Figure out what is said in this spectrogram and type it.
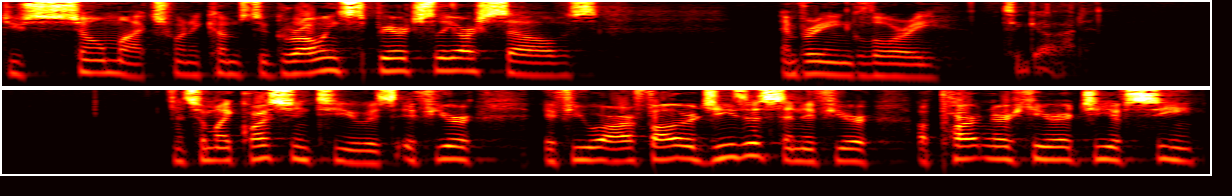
do so much when it comes to growing spiritually ourselves and bringing glory to God. And so my question to you is if you're if you are a follower of Jesus and if you're a partner here at GFC,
